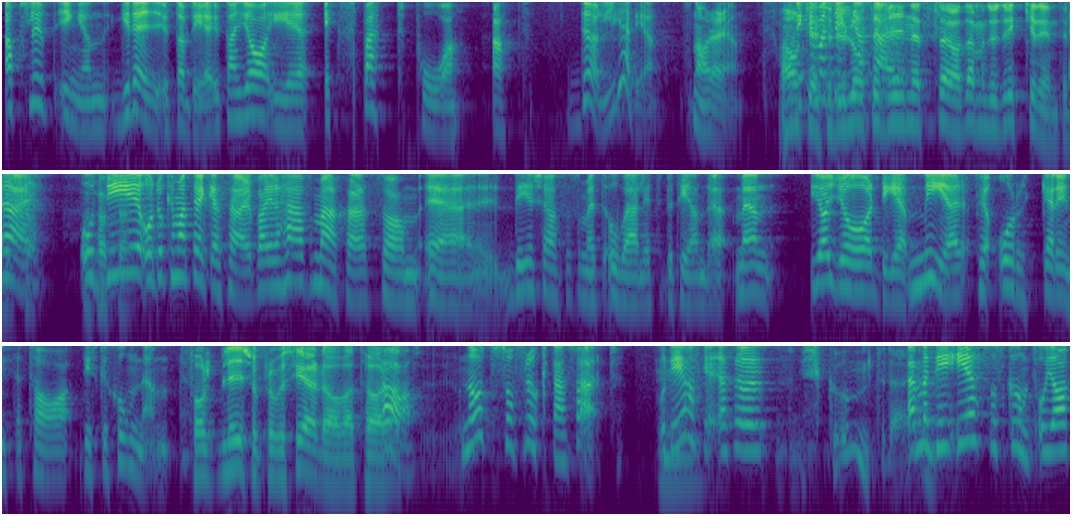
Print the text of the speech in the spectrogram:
absolut ingen grej utav det. Utan jag är expert på att dölja det snarare. Kan Okej, man så du låter så här- vinet flöda men du dricker det inte liksom? Nej. Och, det, och då kan man tänka så här, vad är det här för människa som, eh, det känns som ett oärligt beteende. Men jag gör det mer för jag orkar inte ta diskussionen. Folk blir så provocerade av att höra Ja, att något så fruktansvärt. Och det är ganska, alltså, det är skumt det där. ja, men det är så skumt. Och jag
